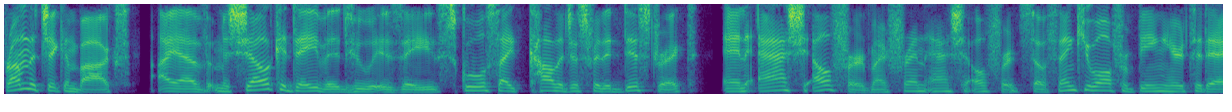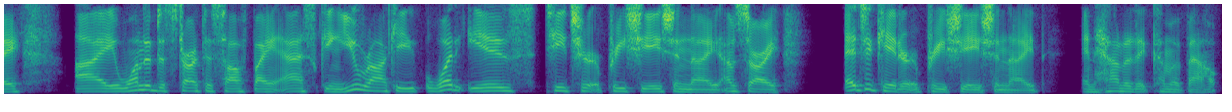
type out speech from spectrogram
from the Chicken Box. I have Michelle Cadavid, who is a school psychologist for the district, and Ash Elford, my friend Ash Elford. So thank you all for being here today. I wanted to start this off by asking you, Rocky, what is Teacher Appreciation Night? I'm sorry, Educator Appreciation Night, and how did it come about?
